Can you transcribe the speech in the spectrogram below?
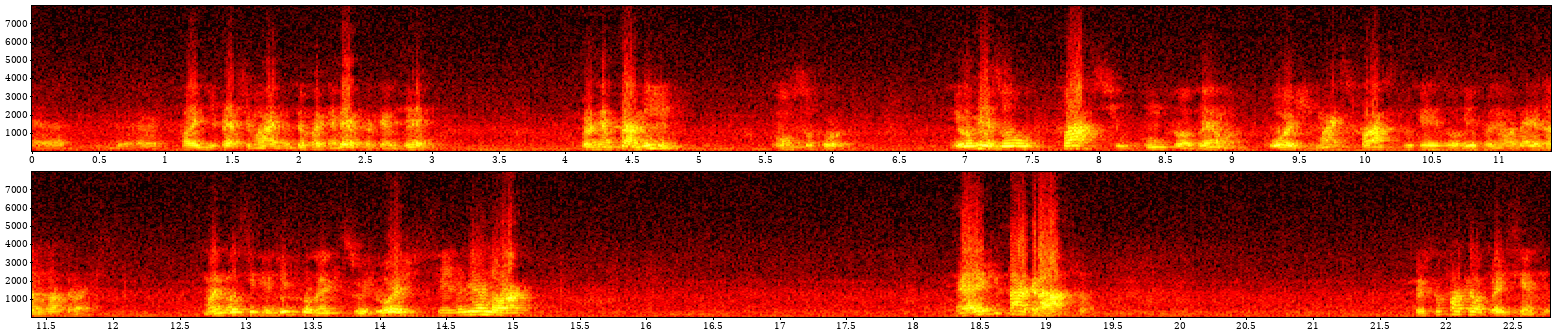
É, falei de pressa demais, não deu para entender o que eu quero dizer? Por exemplo, para mim, vamos supor, eu resolvo fácil um problema hoje, mais fácil do que resolvi o problema 10 anos atrás. Mas não significa que o problema que surge hoje seja menor. É aí que está a graça. Por isso que eu falo que é um play center.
